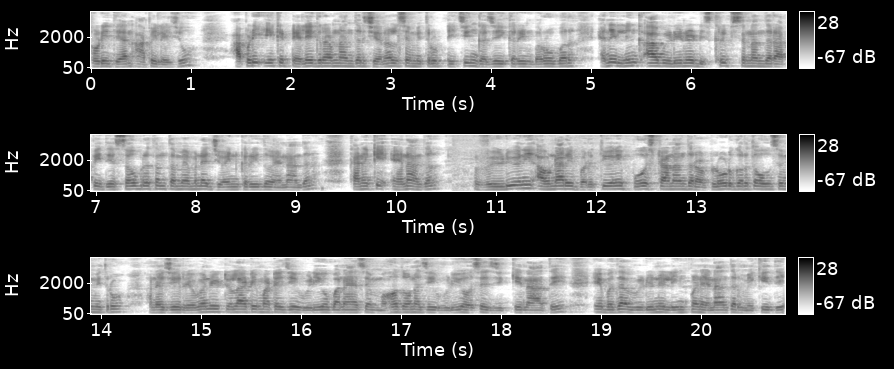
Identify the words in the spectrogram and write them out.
થોડી ધ્યાન આપી લેજો. આપણી એક ટેલિગ્રામના અંદર ચેનલ છે મિત્રો ટીચિંગ અજય કરીને બરોબર. એની લિંક આ વિડીયોને ડિસ્ક્રિપ્શનના અંદર આપી દે. સૌપ્રથમ તમે મને જોઈન કરી દો એના અંદર. કારણ કે એના અંદર વિડીયોની આવનારી ભરતીઓની પોસ્ટ આના અંદર અપલોડ કરતો હોઉં છું મિત્રો. અને જે રેવન્યુ તલાટી માટે જે વીડિયો બનાવ્યા છે મહત્ત્વના જે વીડિયો હશે જીકેના હાથે, એ બધા વિડીયોની લિંક પણ એના અંદર મૂકી દે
